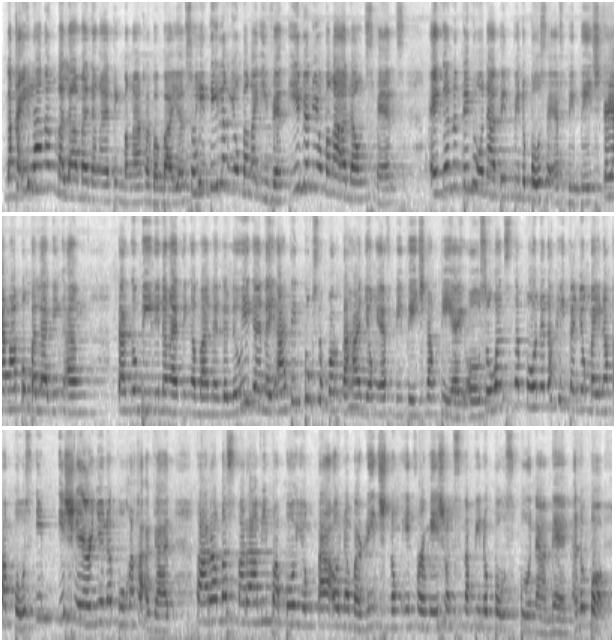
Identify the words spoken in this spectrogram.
na kailangang malaman ng ating mga kababayan. So, hindi lang yung mga event, even yung mga announcements, ay ganun din ho natin pinupost sa FB page. Kaya nga po palaging ang tagubili ng ating ama ng lalawigan ay atin pong suportahan yung FB page ng PIO. So once na po na nakita nyo may nakapost, i-share nyo na po kakaagad para mas marami pa po yung tao na ma-reach ng informations na pinupost po namin. Ano po?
